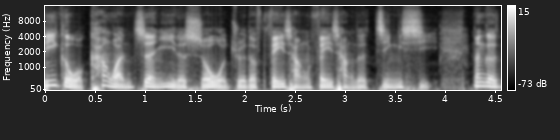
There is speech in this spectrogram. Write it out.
第一个，我看完《正义》的时候，我觉得非常非常的惊喜，那个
